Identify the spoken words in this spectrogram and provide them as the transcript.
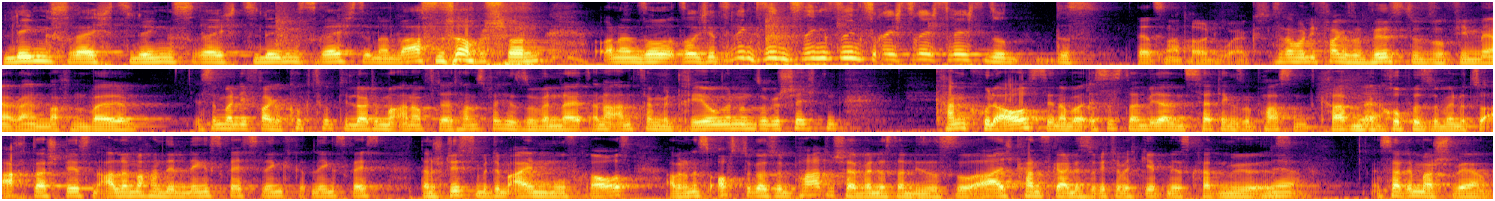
links, rechts, links, rechts, links, rechts und dann war es auch schon. Und dann so, soll ich jetzt links, links, links, links, rechts, rechts, rechts. So, das, that's not how it works. Das ist aber die Frage, so willst du so viel mehr reinmachen, weil ist immer die Frage, guck, guck die Leute mal an auf der Tanzfläche, so wenn da jetzt einer anfängt mit Drehungen und so Geschichten, kann cool aussehen, aber ist es dann wieder ins Setting so passend? Gerade in ja. der Gruppe, so wenn du zu acht da stehst und alle machen den links, rechts, links, links, rechts, dann stehst du mit dem einen Move raus, aber dann ist es oft sogar sympathischer, wenn es dann dieses so, ah, ich kann es gar nicht so richtig, aber ich gebe mir jetzt gerade Mühe ist. Ja. Ist halt immer schwer.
